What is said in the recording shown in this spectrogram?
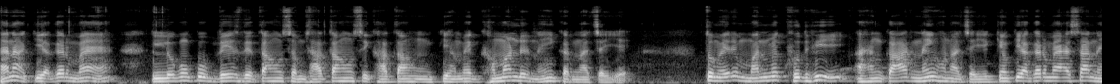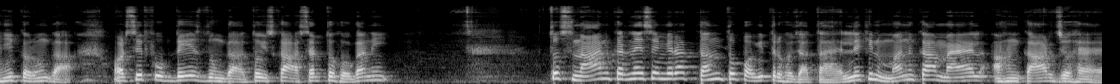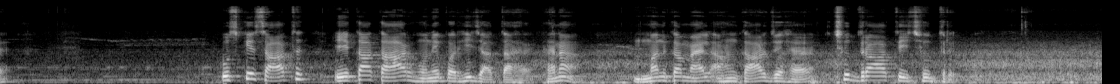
है ना? कि अगर मैं लोगों को उपदेश देता हूँ, समझाता हूँ, सिखाता हूँ कि हमें घमंड नहीं करना चाहिए तो मेरे मन में खुद भी अहंकार नहीं होना चाहिए। क्योंकि अगर मैं ऐसा नहीं करूँगा और सिर्फ़ उपदेश दूँगा तो इसका असर तो होगा नहीं। तो स्नान करने से मेरा तन तो पवित्र हो जाता है, लेकिन मन का मैल अहंकार जो है, उसके साथ एकाकार होने पर ही जाता है है ना? मन का मैल अहंकार जो है, क्षुद्राति क्षुद्र,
